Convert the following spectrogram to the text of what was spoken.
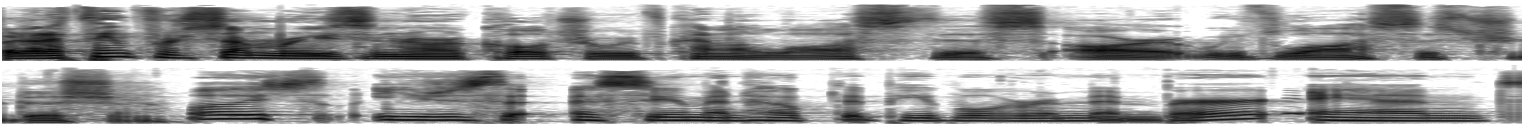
but I think for some reason in our culture we've kind of lost this art. We've lost this tradition. Well, it's, you just assume and hope that people remember and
